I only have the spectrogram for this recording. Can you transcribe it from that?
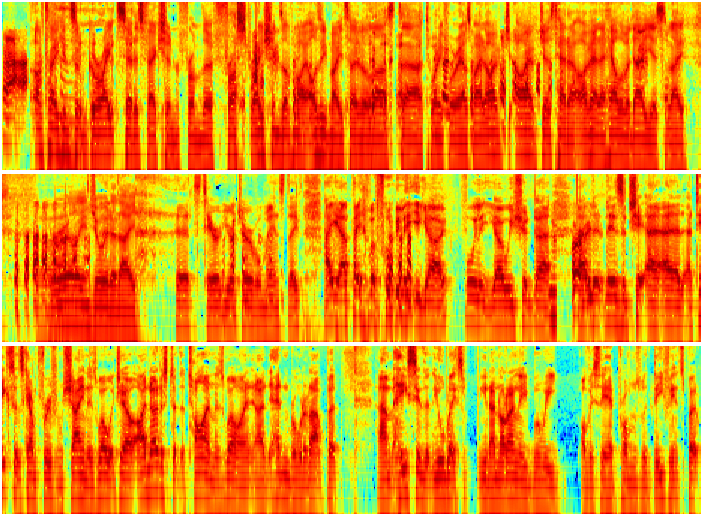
I've taken some great satisfaction from the frustrations of my Aussie mates over the last uh, 24 hours, mate. I've I've just had a I've had a hell of a day yesterday. really enjoyed it, eh? It's ter- you're a terrible man, Steve. Hey, uh, Pita, before we let you go, before we let you go, we should. Uh, uh, there, there's a, che- a, a text that's come through from Shane as well, which uh, I noticed at the time as well. I, I hadn't brought it up, but um, he said that the All Blacks, you know, not only were we obviously had problems with defence, but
